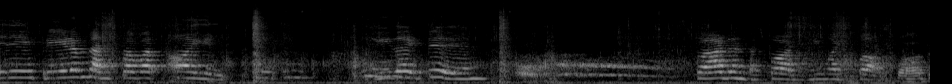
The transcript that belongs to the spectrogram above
ఇది ఫ్రీడమ్ సన్ఫ్లవర్ ఆయిల్ ఇదైతే స్పాడ్. అంట స్పాడ్. స్పాడ్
